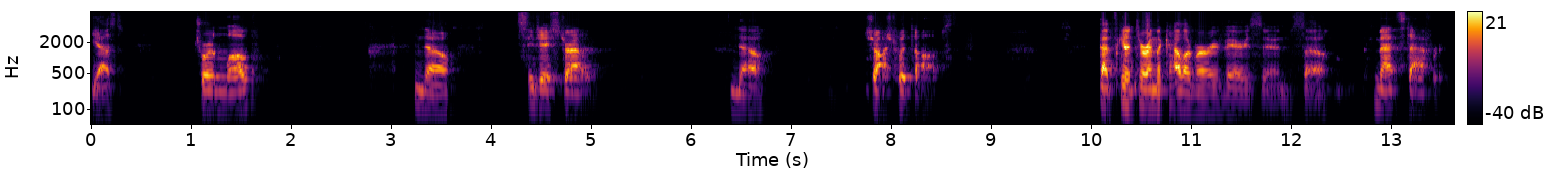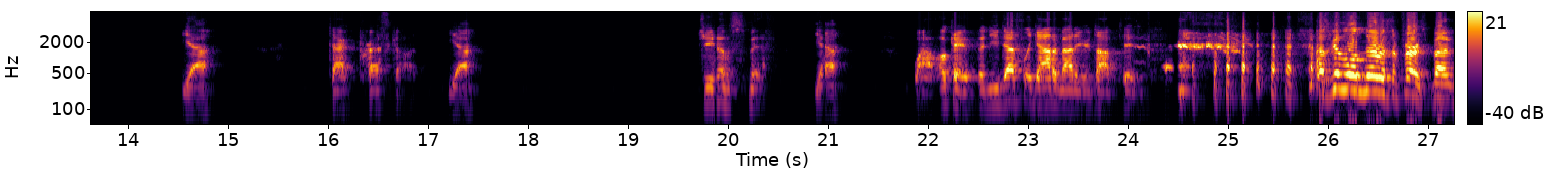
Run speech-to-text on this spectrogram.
Yes. Jordan Love, No. CJ Stroud, No. Joshua Dobbs, That's going to turn the Kyler Murray very soon. So, Matt Stafford, yeah. Dak Prescott, Yeah. Geno Smith. Yeah. Wow. Okay, then you definitely got him out of your top ten. I was getting a little nervous at first, but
